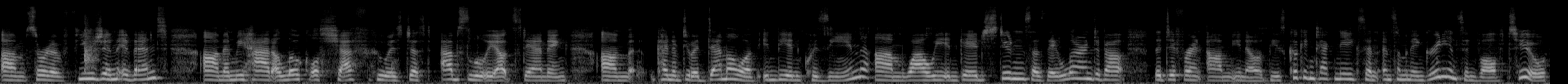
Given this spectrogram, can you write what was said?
um, sort of fusion event. Um, and we had a local chef who is just absolutely outstanding um, kind of do a demo of Indian cuisine um, while we engaged students as they learned about the different, um, you know, these cooking techniques and, and some of the ingredients involved too.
